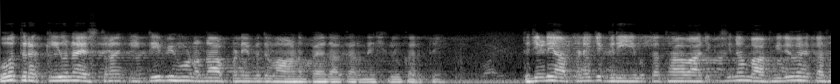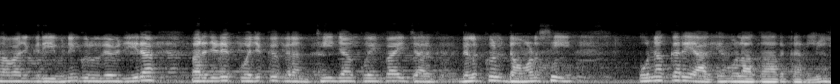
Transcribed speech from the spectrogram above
ਉਹ ਤਰੱਕੀ ਉਹਨਾਂ ਇਸ ਤਰ੍ਹਾਂ ਕੀਤੀ ਵੀ ਹੁਣ ਉਹਨਾਂ ਆਪਣੇ ਵਿਦਵਾਨ ਪੈਦਾ ਕਰਨੇ ਸ਼ੁਰੂ ਕਰਤੇ। ਤੇ ਜਿਹੜੇ ਆਪਣੇ ਚ ਗਰੀਬ ਕਥਾਵਾਚਕ ਸੀ ਨਾ, ਮਾਫੀ ਦਿਓ ਇਹ ਕਥਾਵਾਚਕ ਗਰੀਬ ਨਹੀਂ, ਗੁਰੂ ਦੇ ਵਜ਼ੀਰ ਆ, ਪਰ ਜਿਹੜੇ ਕੁਝ ਕੁ ਗ੍ਰੰਥੀ ਜਾਂ ਕੋਈ ਭਾਈਚਾਰਕ ਬਿਲਕੁਲ ਡਾਉਣ ਸੀ, ਉਹਨਾਂ ਘਰੇ ਆ ਕੇ ਮੁਲਾਕਾਤ ਕਰ ਲਈ।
